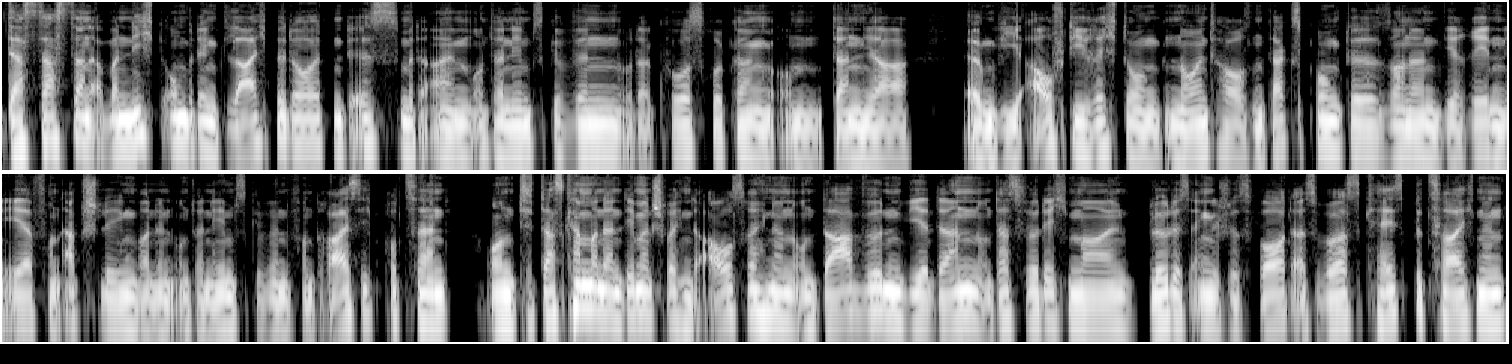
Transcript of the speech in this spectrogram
dass das dann aber nicht unbedingt gleichbedeutend ist mit einem Unternehmensgewinn oder Kursrückgang, um dann ja irgendwie auf die Richtung 9000 DAX-Punkte, sondern wir reden eher von Abschlägen bei den Unternehmensgewinnen von 30 Prozent. Und das kann man dann dementsprechend ausrechnen. Und da würden wir dann, und das würde ich mal, blödes englisches Wort, als Worst Case bezeichnen,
